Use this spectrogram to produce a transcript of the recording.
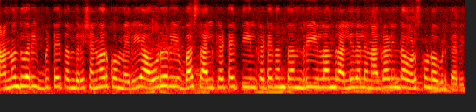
ಹನ್ನೊಂದುವರೆಗೆ ಬಿಟ್ಟೈತಂದ್ರಿ ಶನಿವಾರಕ್ಕೊಮ್ಮೆ ರೀ ಅವರು ರೀ ಬಸ್ ಅಲ್ಲಿ ಕೆಟ್ಟೈತಿ, ಇಲ್ಲಿ ಕೆಟ್ಟೈತಂತಂದ್ರಿ, ಇಲ್ಲಾಂದ್ರ ಅಲ್ಲಿದಲ್ಲೇ ನಾಗರಾಳಿಂದ ಒಳಸ್ಕೊಂಡು ಹೋಗ್ಬಿಡ್ತಾರಿ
